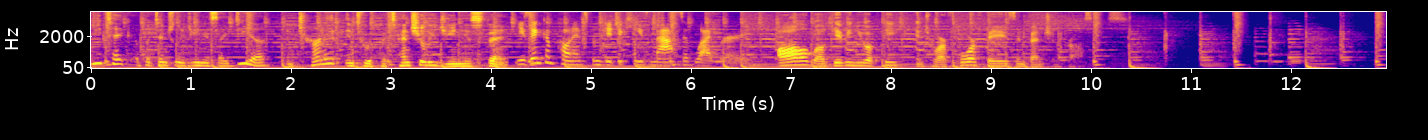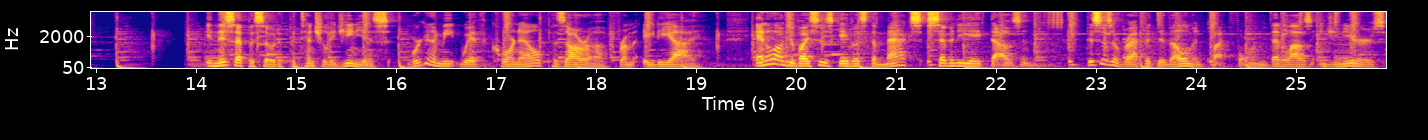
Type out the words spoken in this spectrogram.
we take a potentially genius idea and turn it into a potentially genius thing. Using components from DigiKey's massive library. All while giving you a peek into our four phase invention process. In this episode of Potentially Genius, we're going to meet with Cornel Pizara from ADI. Analog Devices gave us the MAX 78000. This is a rapid development platform that allows engineers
